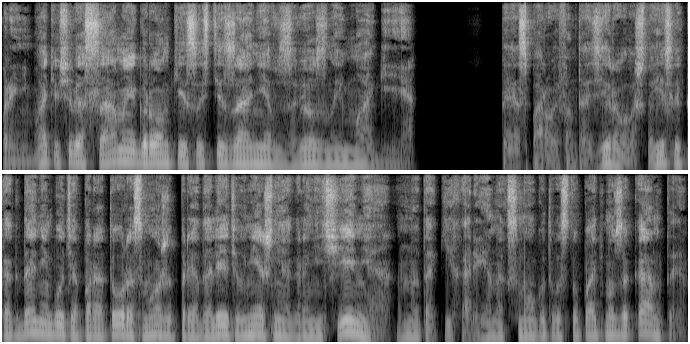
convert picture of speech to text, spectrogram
принимать у себя самые громкие состязания в звездной магии. Тесс порой фантазировала, что если когда-нибудь аппаратура сможет преодолеть внешние ограничения, на таких аренах смогут выступать музыканты.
